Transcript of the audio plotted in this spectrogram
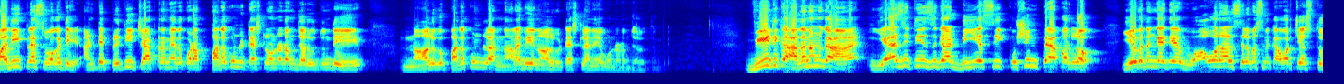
పది ప్లస్ ఒకటి అంటే ప్రతి చాప్టర్ మీద కూడా పదకొండు టెస్టులు ఉండడం జరుగుతుంది. నాలుగు పదకొండుల నలభై నాలుగు టెస్టులు అనేవి ఉండడం జరుగుతుంది. వీటికి అదనముగా యాజ్ ఇట్ ఈజ్గా డిఎస్సి క్వశ్చన్ పేపర్లో ఏ విధంగా అయితే ఓవరాల్ సిలబస్ని కవర్ చేస్తూ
